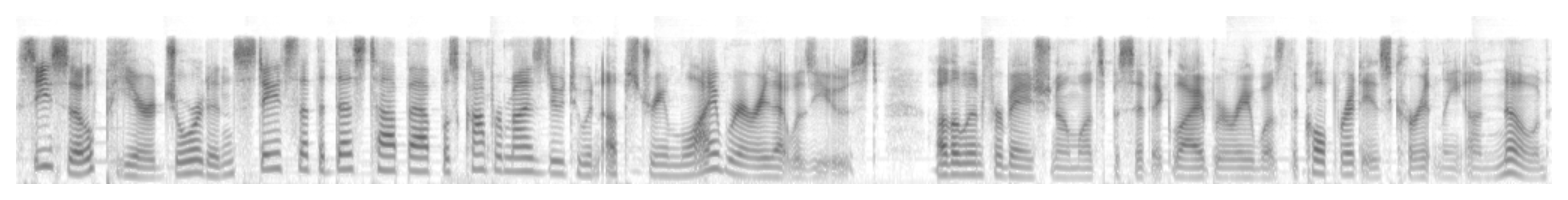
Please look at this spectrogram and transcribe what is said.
CISO Pierre Jourdan states that the desktop app was compromised due to an upstream library that was used, although information on what specific library was the culprit is currently unknown,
